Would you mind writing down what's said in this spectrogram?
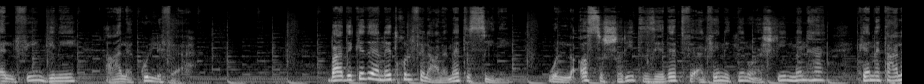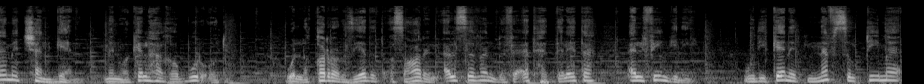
2000 جنيه على كل فئة. بعد كده ندخل في العلامات الصيني واللي قص الشريط الزيادات في 2022 منها كانت علامة شانجان من وكيلها غبور أوتو واللي قرر زيادة أسعار ال 7 بفئاتها الثلاثة 2000 جنيه ودي كانت نفس القيمة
